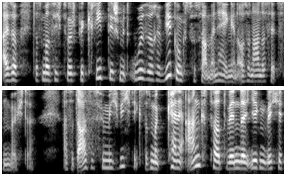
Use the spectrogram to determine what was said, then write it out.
Also, dass man sich zum Beispiel kritisch mit Ursache-Wirkungszusammenhängen auseinandersetzen möchte. Also das ist für mich wichtig, dass man keine Angst hat, wenn da irgendwelche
